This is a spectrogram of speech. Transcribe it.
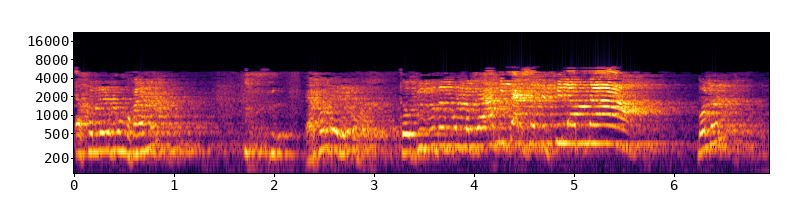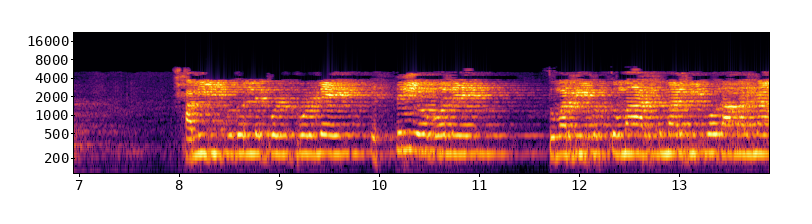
এখন এরকম হয় না? এখন এরকম কেউ বিপদে পড়ল আমি তার সাথে ছিলাম না। বলুন স্বামী বিপদ পড়লে স্ত্রীও বলে, তোমার বিপদ তোমার তোমার বিপদ আমার না।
